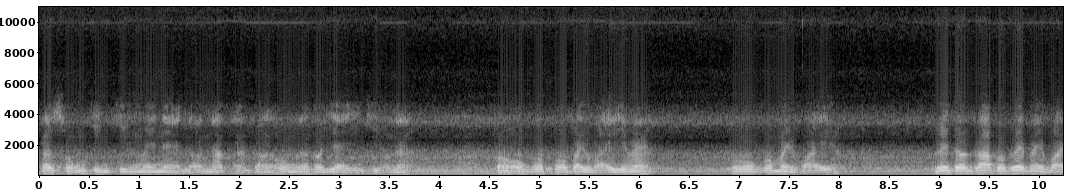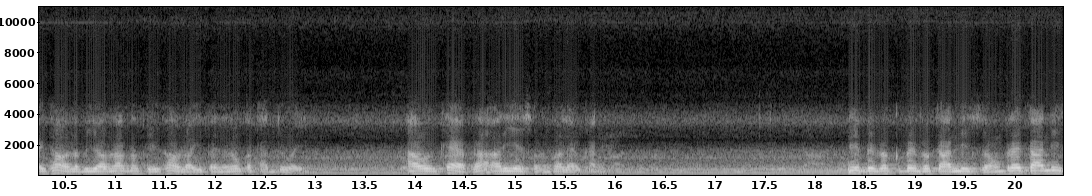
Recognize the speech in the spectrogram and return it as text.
พระสงฆ์จริง ๆ ไม่แน่นอนนักบางองค์แล้วก็แย่จริงๆนะบางองค์ก็พอไปไหวใช่ไหมบางองค์ก็ไม่ไหวเมื่อโดนพระประเภทไม่ไหวเข้าเราไปยอมรับนับถือเข้าเราจะไปนรกกับท่านด้วย เอาแค่พระอริยสงฆ์ก็แล้วกัน นี่เป็นเป็นประการที่สองประการที่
